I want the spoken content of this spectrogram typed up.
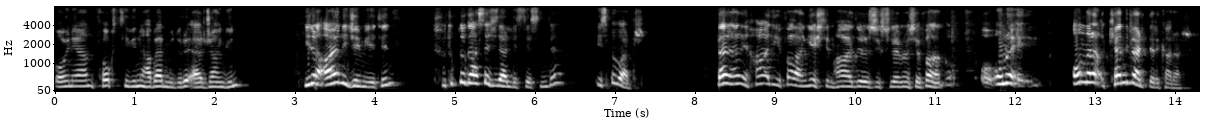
oynayan Fox TV'nin haber müdürü Ercan Gün yine aynı cemiyetin tutuklu gazeteciler listesinde ismi vardır. Ben hani Hadi falan geçtim. Hadi Öztürk, Süleyman Özdemir falan. Onu onlara kendi verdikleri karar.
